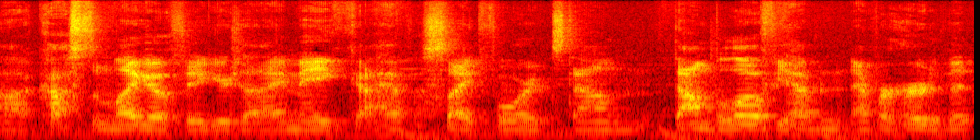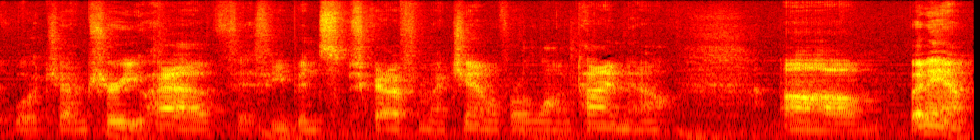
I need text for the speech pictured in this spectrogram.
uh, custom Lego figures that I make. I have a site for it. It's down down below if you haven't ever heard of it, which I'm sure you have if you've been subscribed for my channel for a long time now. Um, but anyhow,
